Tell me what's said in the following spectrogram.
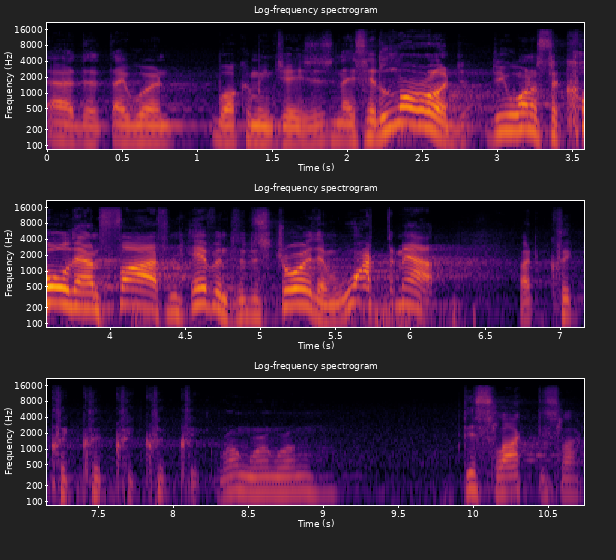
uh, that they weren't welcoming Jesus, and they said, Lord, do you want us to call down fire from heaven to destroy them, wipe them out? Right, click, click, click, click, click, click. Wrong, wrong, wrong. Dislike, dislike.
